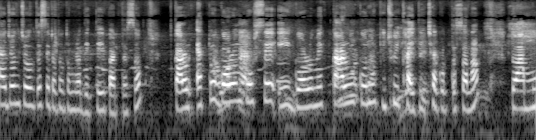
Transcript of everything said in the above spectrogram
আয়োজন চলতেছে এটা তো তোমরা দেখতেই পারতেছো। কারণ এত গরম পড়ছে এই গরমে কারও কোনো কিছুই খাইতে ইচ্ছা করতেছে না। তো আম্মু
